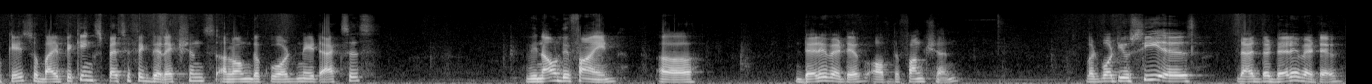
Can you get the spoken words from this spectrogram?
Okay, so by picking specific directions along the coordinate axis, we now define a derivative of the function. But what you see is that the derivative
